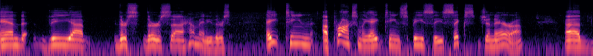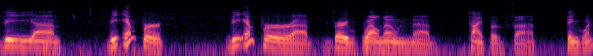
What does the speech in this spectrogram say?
and the uh, there's there's uh, how many? There's 18, approximately 18 species, six genera. Uh, the um, the emperor, the emperor, uh, very well known uh, type of uh, penguin,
